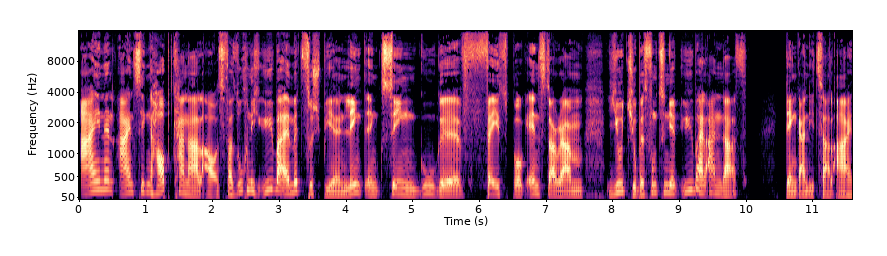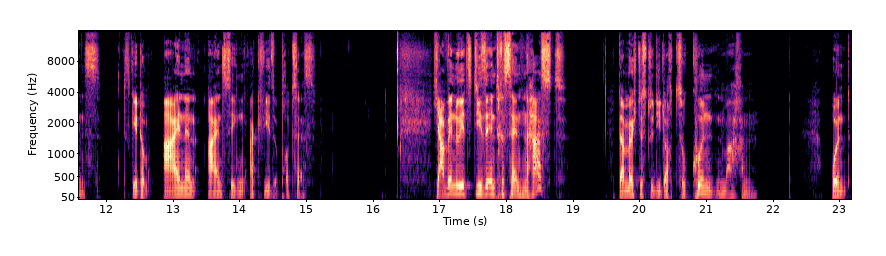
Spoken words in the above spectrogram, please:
einen einzigen Hauptkanal aus. Versuch nicht überall mitzuspielen. LinkedIn, Xing, Google, Facebook, Instagram, YouTube. Es funktioniert überall anders. Denk an die Zahl eins. Es geht um einen einzigen Akquiseprozess. Ja, wenn du jetzt diese Interessenten hast, dann möchtest du die doch zu Kunden machen und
